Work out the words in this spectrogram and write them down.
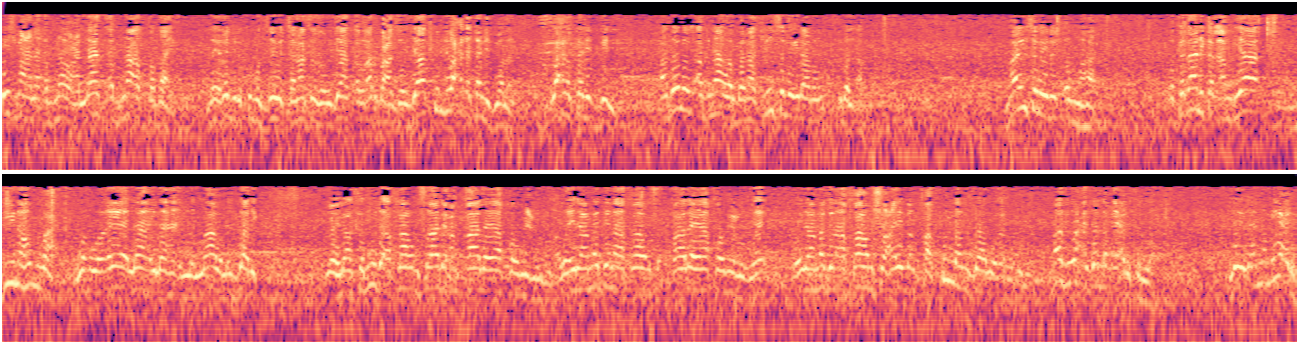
إيش معنى أبناء علات؟ أبناء الطبائف. زي رجل يكون متزوج ثلاث زوجات أو أربع زوجات كل واحدة تلد ولد واحدة تلد بنت. هذول الأبناء والبنات ينسبوا إلى إلى الأب. ما ينسبوا إلى الامهات وكذلك الأنبياء دينهم واحد وهو إيه؟ لا إله إلا الله. ولذلك وإلى ثمود أخاهم صالحا قال يا قوم اعبدوا. وإلى مدن أخاهم قال يا قوم اعبدوا. والى مدن أخاهم شعيبا قال كلهم قالوا اعبدوا. ما في واحد لم يعرف الله. ليه؟ لانهم يعرف.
